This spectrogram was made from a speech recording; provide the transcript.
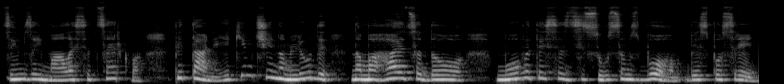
цим займалася церква. Питання, яким чином люди намагаються домовитися з Ісусом, з Богом безпосередньо?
